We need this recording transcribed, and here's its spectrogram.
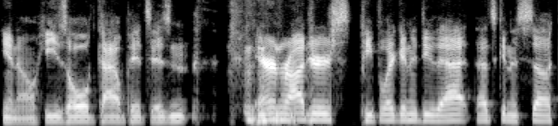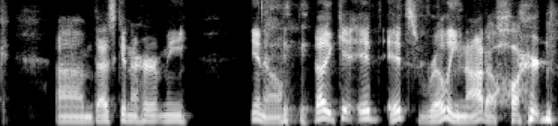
you know, he's old. Kyle Pitts isn't. Aaron Rodgers, people are going to do that. That's going to suck. Um, that's going to hurt me. You know, like it, it, it's really not a hard,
